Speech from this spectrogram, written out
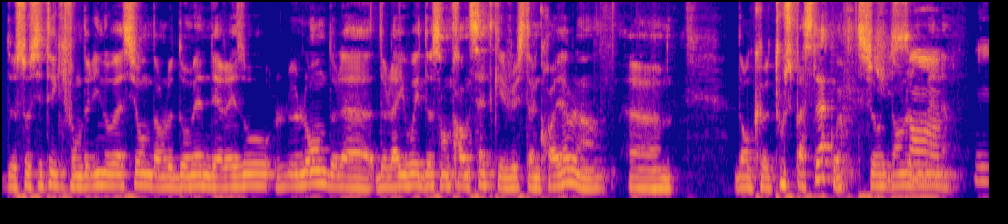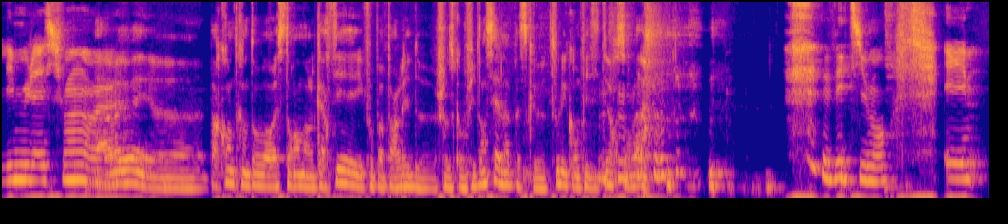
de sociétés qui font de l'innovation dans le domaine des réseaux le long de la de l'Highway 237 qui est juste incroyable. Hein. Donc euh, tout se passe là, quoi, sur, dans le domaine. L'émulation. Euh, ah ouais, ouais. Euh, par contre, quand on va au restaurant dans le quartier, il faut pas parler de choses confidentielles, hein, parce que tous les compétiteurs sont là. Effectivement. Et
